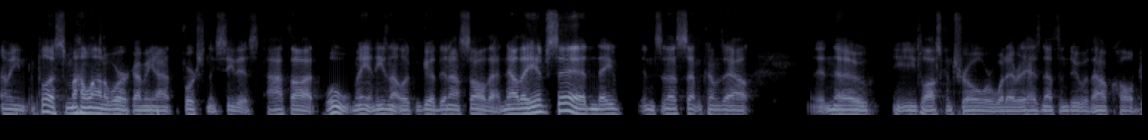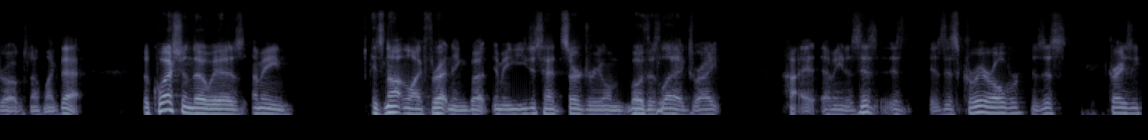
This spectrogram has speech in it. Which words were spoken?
I mean, plus my line of work. I mean, I fortunately see this. I thought, oh man, he's not looking good. Then I saw that. Now they have said, and they've, unless something comes out, that no, he lost control or whatever. It has nothing to do with alcohol, drugs, nothing like that. The question though is, I mean, it's not life threatening, but I mean, you just had surgery on both his legs, right? I, I mean, is this is is this career over? Is this crazy?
